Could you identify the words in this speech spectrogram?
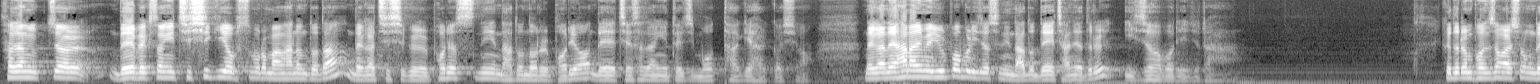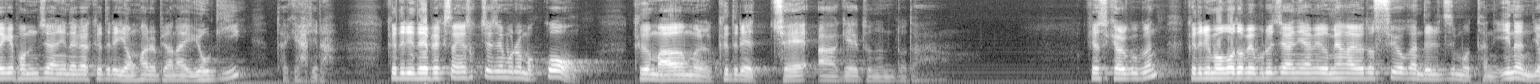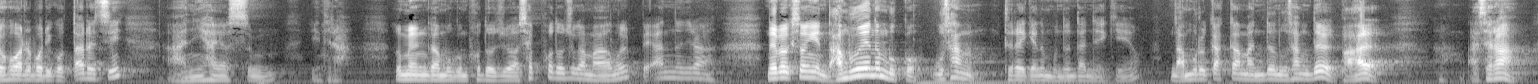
사장 6절 내 백성이 지식이 없으므로 망하는도다 내가 지식을 버렸으니 나도 너를 버려 내 제사장이 되지 못하게 할 것이요 내가 내 하나님의 율법을 잊었으니 나도 내 자녀들을 잊어버리리라 그들은 번성할수록 내게 범죄하니 내가 그들의 영화를 변하여 욕이 되게 하리라. 그들이 내 백성의 속죄 제물을 먹고 그 마음을 그들의 죄악에 두는도다. 그래서 결국은 그들이 먹어도 배부르지 아니하며 음행하여도 수요가 늘지 못하니 이는 여호와를 버리고 따르지 아니하였음이니라. 음행과 묵은 포도주와 새 포도주가 마음을 빼앗느니라. 내 백성이 나무에는 묻고 우상들에게는 묻는다는 얘기예요. 나무를 깎아 만든 우상들 바알, 아세라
